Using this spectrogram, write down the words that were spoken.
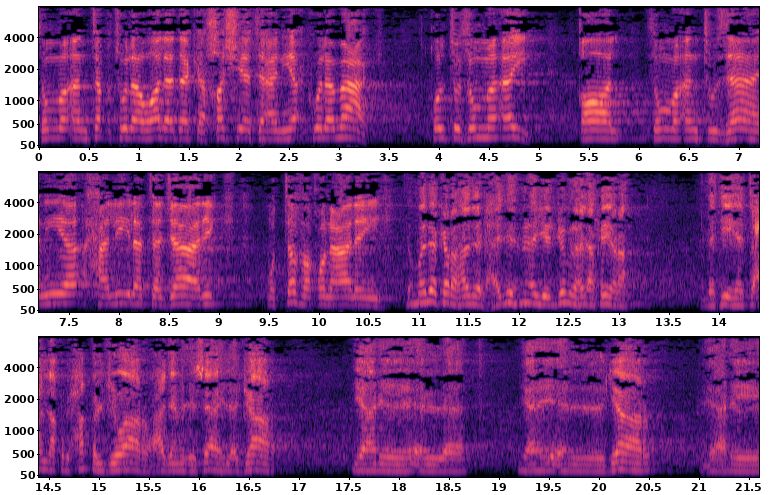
ثم أن تقتل ولدك خشية أن يأكل معك. قلت ثم أي؟ قال ثم أن تزاني حليلة جارك. متفق عليه. ثم ذكر هذا الحديث من أجل الجملة الأخيرة التي تتعلق بحق الجوار وعدم الإساءة إلى الجار. يعني يعني الجار يعني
